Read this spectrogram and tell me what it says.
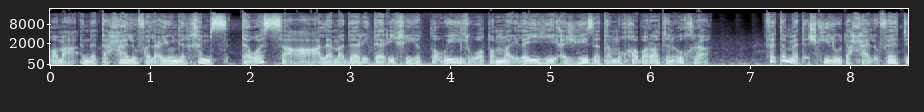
ومع أن تحالف العيون الخمس توسع على مدار تاريخه الطويل وضم إليه أجهزة مخابرات أخرى فتم تشكيل تحالفات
